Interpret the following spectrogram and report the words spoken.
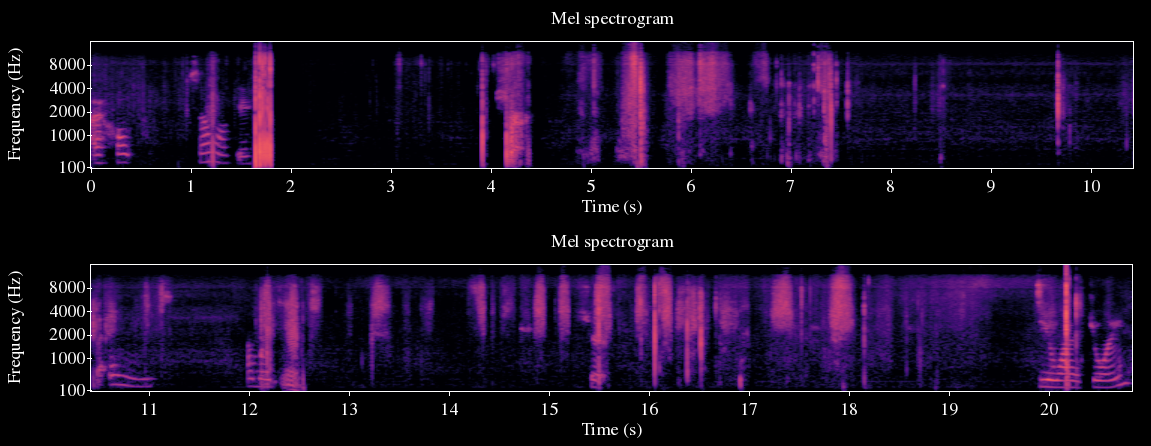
I hope someone can. Sure. But anyways, I'm waiting. Mm. Sure. Do you want to join?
